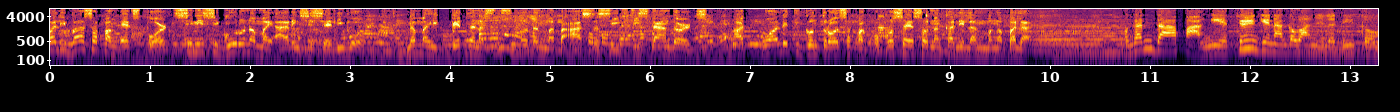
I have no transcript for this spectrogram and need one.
Palibasa pang-export, sinisiguro na may-aring si Wong na mahigpit na nasusunod ang mataas na safety standards at quality control sa pagpoproseso ng kanilang mga balat. Maganda, pangit. Yun yung ginagawa nila dito.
